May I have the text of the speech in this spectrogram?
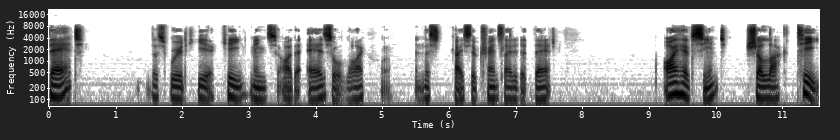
That, this word here, ki, means either as or like, in this case they've translated it that. I have sent shalachti,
